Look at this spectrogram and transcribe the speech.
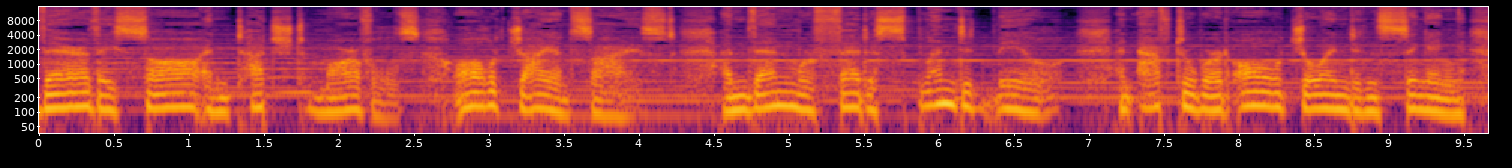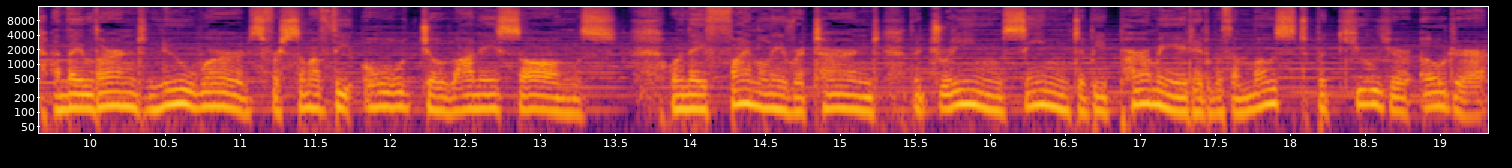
There they saw and touched marvels, all giant sized, and then were fed a splendid meal, and afterward all joined in singing, and they learned new words for some of the old Jolani songs. When they finally returned, the dream seemed to be permeated with a most peculiar odor,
